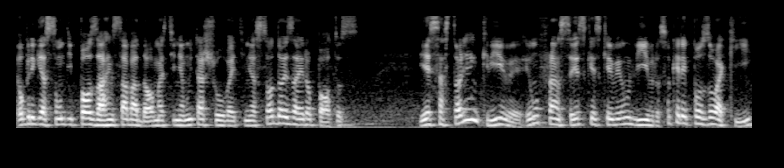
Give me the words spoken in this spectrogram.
a obrigação de pousar em Salvador, mas tinha muita chuva e tinha só dois aeroportos. E essa história é incrível. É um francês que escreveu um livro, só que ele pousou aqui.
